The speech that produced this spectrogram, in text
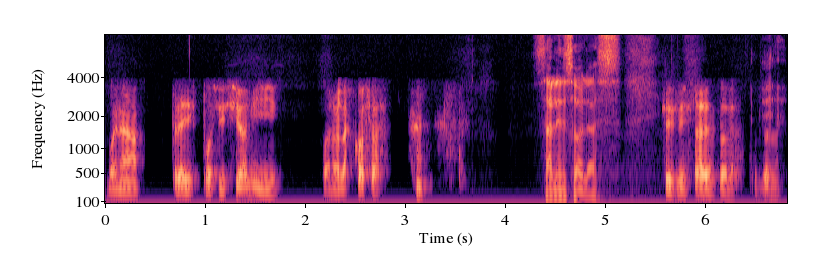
buena predisposición y bueno, las cosas Salen solas. sí, sí, salen solas. totalmente.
